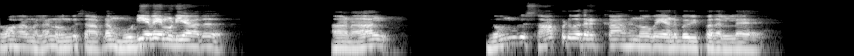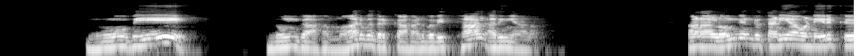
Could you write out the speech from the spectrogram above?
நோகாமலாம் நொங்கு சாப்பிட முடியவே முடியாது. ஆனால் நொங்கு சாப்பிடுவதற்காக நோவை அனுபவிப்பதல்ல. நோவே நொங்காக மாறுவதற்காக அனுபவித்தால் அது ஞானம். ஆனால் நொங்கென்று தனியா ஒண்ணு இருக்கு.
